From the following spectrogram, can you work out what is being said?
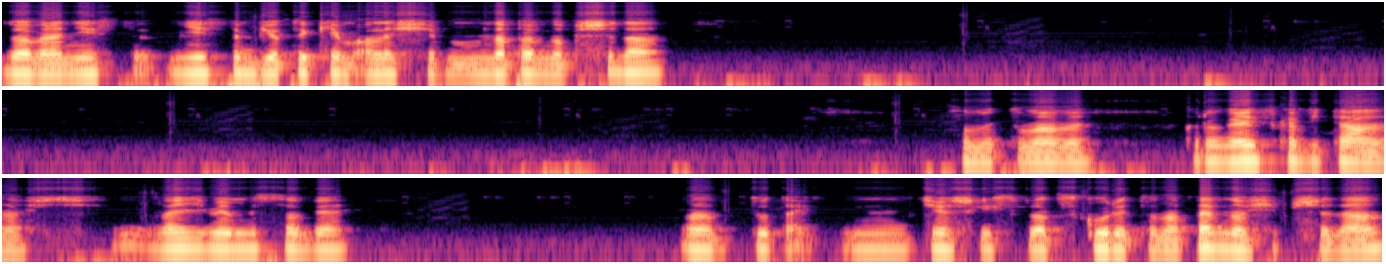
Dobra, nie, nie jestem biotykiem, ale się na pewno przyda. Co my tu mamy? Krogańska witalność. Weźmiemy sobie... A, tutaj. Mm, Ciężki splot skóry to na pewno się przyda.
